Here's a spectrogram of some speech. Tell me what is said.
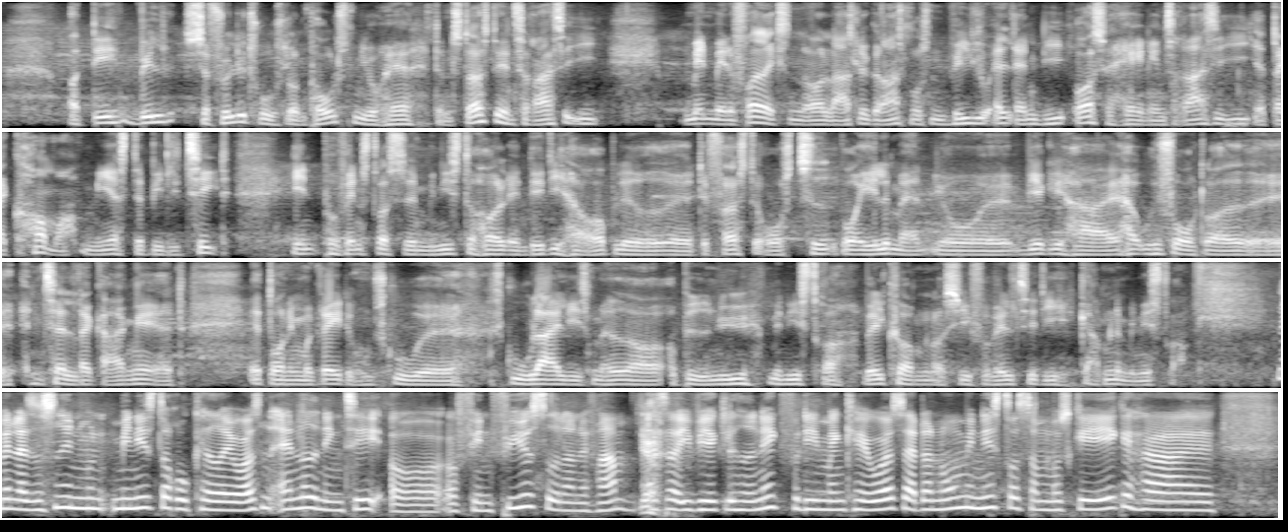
og det vil selvfølgelig Truls Lund Poulsen jo have den største interesse i, men Mette Frederiksen og Lars Løkke Rasmussen vil jo alt andet lige også have en interesse i, at der kommer mere stabilitet ind på Venstres øh, ministerhold, end det de har oplevet øh, det første års tid, hvor Ellemann jo øh, virkelig har, har udfordret antallet af gange, at, at dronning Margrethe hun skulle, skulle ulejliges med at, at byde nye ministre velkommen og sige farvel til de gamle ministre. Men altså sådan en ministerrokade er jo også en anledning til at, at finde fyresedlerne frem. Ja. Altså i virkeligheden, ikke? Fordi man kan jo også, er der nogle ministre, som måske ikke har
